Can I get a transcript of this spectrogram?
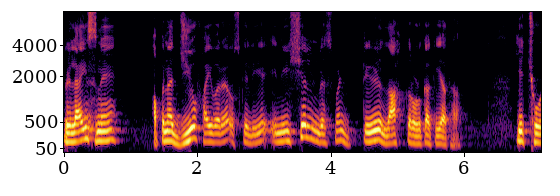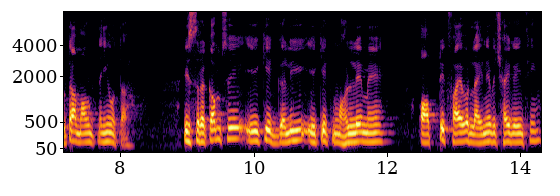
रिलायंस ने अपना जियो फाइबर है, उसके लिए इनिशियल इन्वेस्टमेंट डेढ़ लाख करोड़ का किया था। ये छोटा अमाउंट नहीं होता। इस रकम से एक एक गली एक एक मोहल्ले में ऑप्टिक फाइबर लाइनें बिछाई गई थीं।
